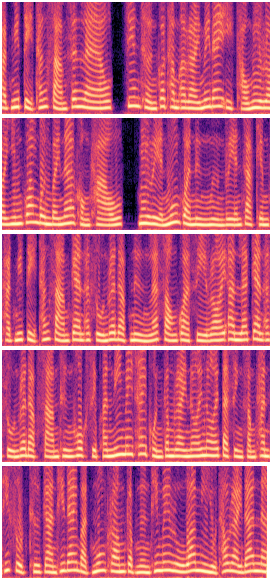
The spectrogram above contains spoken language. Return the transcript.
ขัดมิติทั้งสามเส้นแล้ว เจี้ยนเฉินก็ทำอะไรไม่ได้อีกเขามีรอยยิ้มกว้างบนใบหน้าของเขา มีเหรียญมุ่งกว่าหนึ่งหมื่นเหรียญจากเข็มขัดมิติทั้งสามแกนอสูรระดับหนึ่งและสองกว่า 400 อัน และแกนอสูรระดับ3ถึง60 อันนี่ไม่ใช่ผลกำไรน้อยๆ แต่สิ่งสำคัญที่สุดคือการที่ได้บัตรม่วงพร้อมกับเงินที่ไม่รู้ว่ามีอยู่เท่าไรด้านใน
